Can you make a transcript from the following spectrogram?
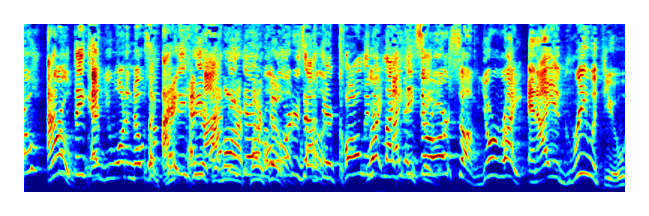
Brew? I don't think- And you want to know something? I think, Kendrick people, I Lamar, think there are reporters out there calling it like I think there are some. You're right, and I agree with you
